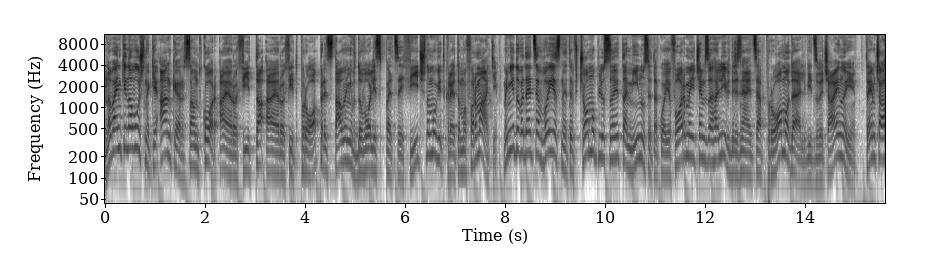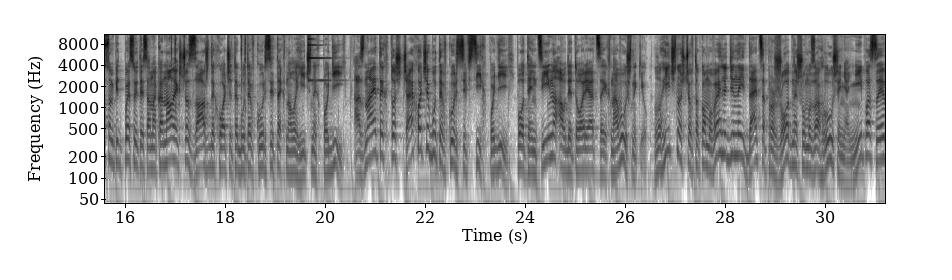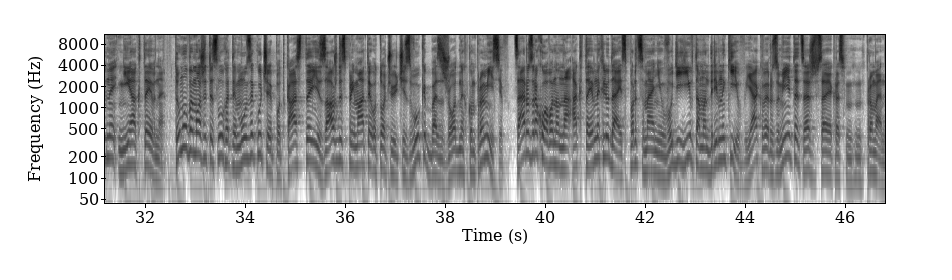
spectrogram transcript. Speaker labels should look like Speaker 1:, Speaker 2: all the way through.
Speaker 1: Новенькі навушники Anker, Soundcore Aerofit та Aerofit Pro представлені в доволі специфічному відкритому форматі. Мені доведеться вияснити, в чому плюси та мінуси такої форми і чим взагалі відрізняється Pro модель від звичайної. Тим часом підписуйтеся на канал, якщо завжди хочете бути в курсі технологічних подій. А знаєте, хто ще хоче бути в курсі всіх подій? Потенційна аудиторія цих навушників. Логічно, що в такому вигляді не йдеться про жодне шумозаглушення, ні пасивне, ні активне. Тому ви можете слухати музику чи подкасти і завжди сприймати оточуючі звуки без жодних компромісів. Це розраховано на активних людей, спортсменів, водіїв та мандрівників. Як ви розумієте, це ж все якраз про мене.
